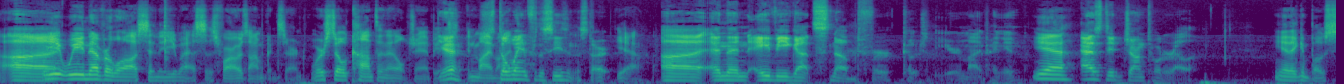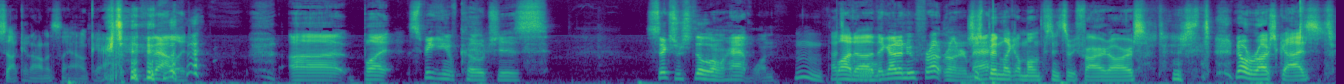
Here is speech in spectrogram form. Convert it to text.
Uh, We we never lost in the U.S. as far as I'm concerned. We're still continental champions. yeah, in my mind. still mind. waiting for the season to start. Yeah, Uh, and then AV got snubbed for coach of the year, in my opinion, yeah, as did John Tortorella. yeah. They can both suck it. Honestly, I don't care. Valid. uh, but speaking of coaches, Sixers still don't have one, Hmm, that's but uh, they got a new front runner. It's just been like a month since we fired ours. No rush, guys.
